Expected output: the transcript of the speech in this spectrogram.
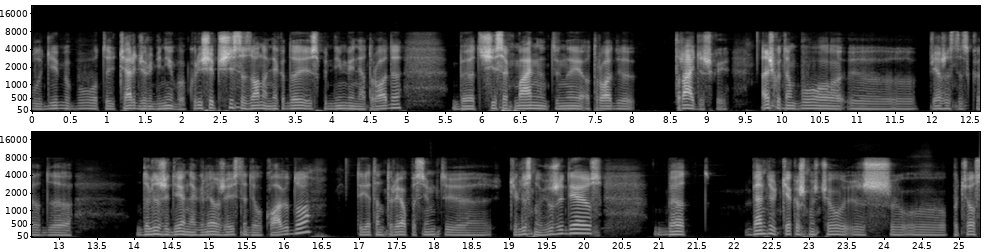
blogybė buvo tai Chargerių gynyba, kuri šiaip šį sezoną niekada įspūdingai netrodė, bet šį sekmanį tai jinai atrodė tragiškai. Aišku, ten buvo e, priežastis, kad e, dalis žaidėjų negalėjo žaisti dėl COVID, tai jie ten turėjo pasimti kelis naujus žaidėjus, bet bent jau kiek aš mačiau iš uh, pačios,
